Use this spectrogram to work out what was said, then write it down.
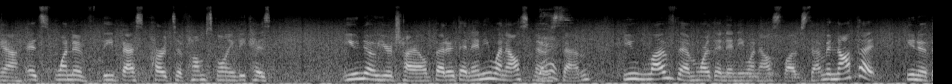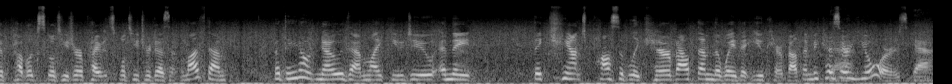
Yeah, it's one of the best parts of homeschooling because you know your child better than anyone else knows yes. them. You love them more than anyone else loves them. And not that, you know, the public school teacher or private school teacher doesn't love them, but they don't know them like you do. And they, they can't possibly care about them the way that you care about them because yeah. they're yours. Yeah.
